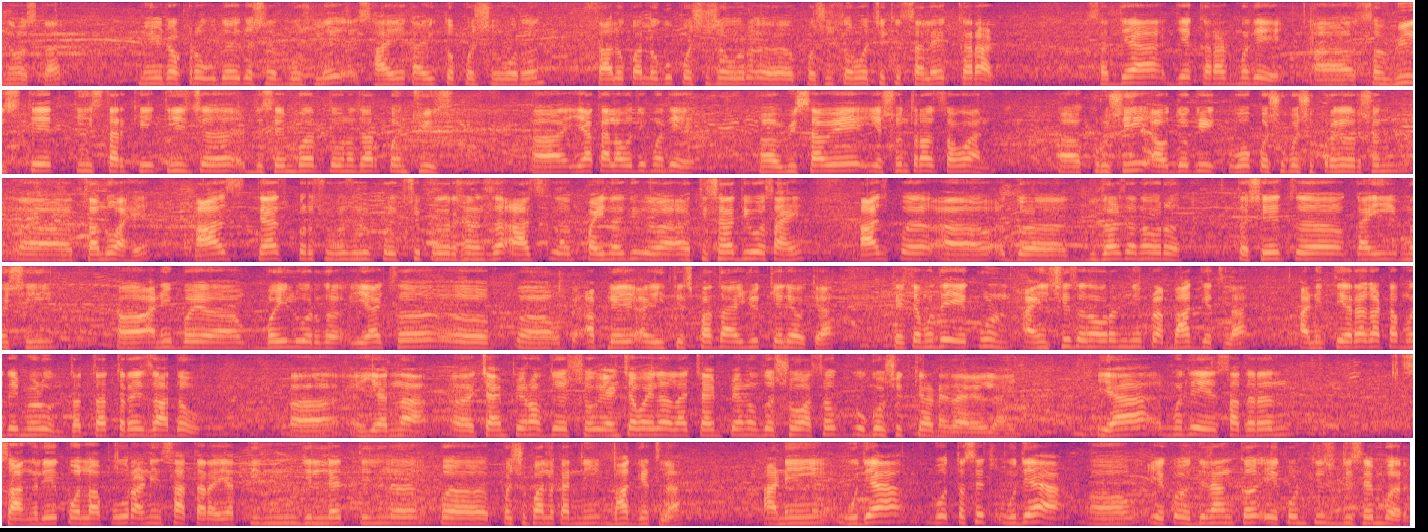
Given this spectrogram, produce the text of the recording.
नमस्कार. मी डॉक्टर उदय दशरथ भोसले सहाय्यक आयुक्त पशुवरण तालुका लघु पशुसंवर पशुसर्व चिकित्सालय कराड. सध्या जे कराडमध्ये सव्वीस ते तीस तारखे तीस डिसेंबर दोन हजार पंचवीस या कालावधीमध्ये विसावे यशवंतराव चव्हाण कृषी औद्योगिक व पशु पशु प्रदर्शन चालू आहे. आज त्याच पशु पशु पक्षी प्रदर्शनाचा आज पहिला दिव तिसरा दिवस आहे. आज प दुधाळ जनावरं तसेच गाई म्हशी आणि बै बैल वर्ग याचं आपल्या इथे स्पर्धा आयोजित केल्या होत्या. त्याच्यामध्ये एकूण ऐंशी जनावरांनी प्र- भाग घेतला आणि तेरा गटामध्ये मिळून दत्तात्रय जाधव यांना चॅम्पियन ऑफ द शो यांच्या बैलाला चॅम्पियन ऑफ द शो असं घोषित करण्यात आलेलं आहे. यामध्ये साधारण सांगली कोल्हापूर आणि सातारा या तीन जिल्ह्यातील प पशुपालकांनी भाग घेतला. आणि उद्या व तसेच उद्या एक दिनांक एकोणतीस डिसेंबर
